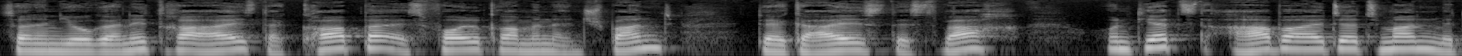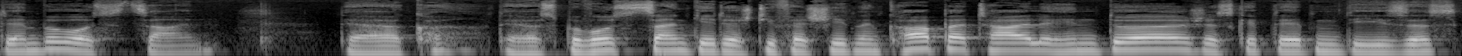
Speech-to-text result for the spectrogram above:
sondern Yoga Nidra heißt, der Körper ist vollkommen entspannt, der Geist ist wach und jetzt arbeitet man mit dem Bewusstsein. Der, das Bewusstsein geht durch die verschiedenen Körperteile hindurch. Es gibt eben dieses,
